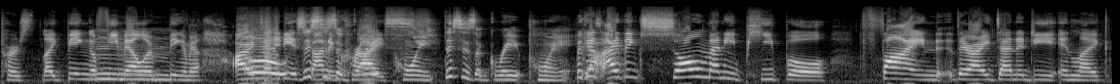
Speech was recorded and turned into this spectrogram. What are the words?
person like being a female or being a male. Our identity is Oh, this found is in a christ. great point. This is a great point. Because Yeah. i think so many people find their identity in like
